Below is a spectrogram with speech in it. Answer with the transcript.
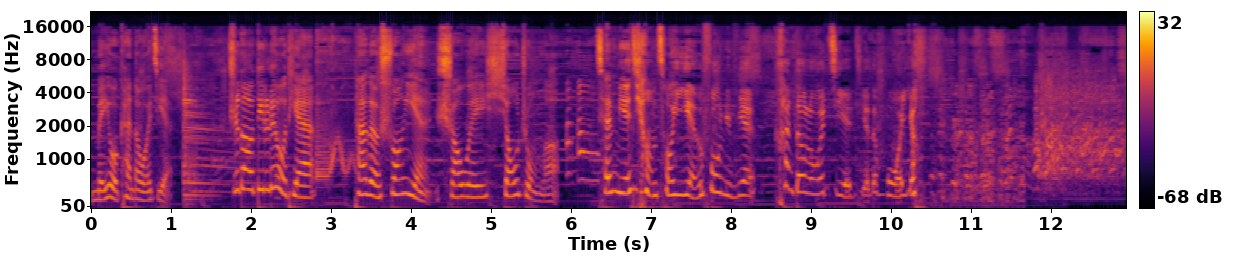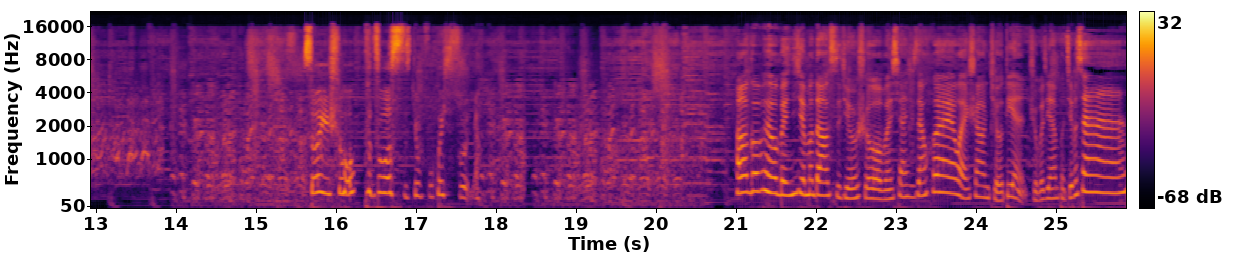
没有看到我姐。直到第六天，他的双眼稍微消肿了，才勉强从眼缝里面看到了我姐姐的模样。所以说，不作死就不会死呀。好了，各位朋友，本期节目到此结束，我们下期再会。晚上九点，直播间不见不散。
